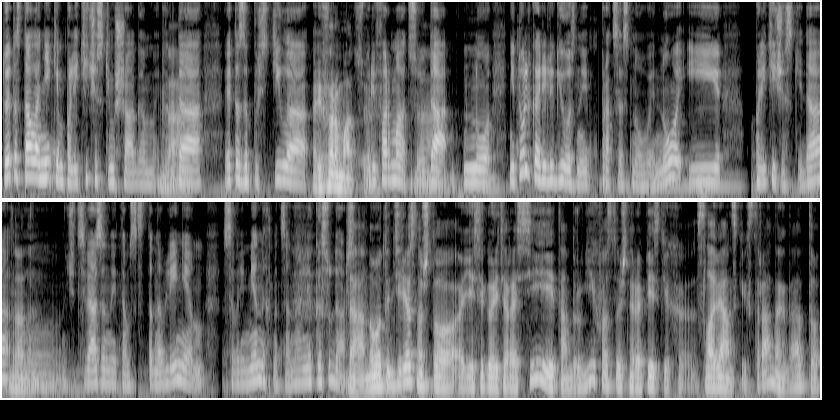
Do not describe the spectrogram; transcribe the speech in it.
то это стало неким политическим шагом, да. когда это запустило реформацию. Реформацию, да. да. Но не только религиозный процесс новый, но и политический, да, да, да. Э, значит, связанный там с становлением современных национальных государств. Да, но вот интересно, что если говорить о России, там других восточноевропейских э, славянских странах, да, то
